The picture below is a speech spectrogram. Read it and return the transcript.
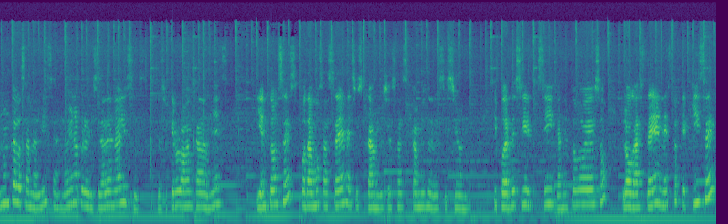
nunca los analizan, no hay una periodicidad de análisis, les sugiero lo hagan cada mes. Y entonces podamos hacer esos cambios, esos cambios de decisión y poder decir, sí, gané todo eso, lo gasté en esto que quise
